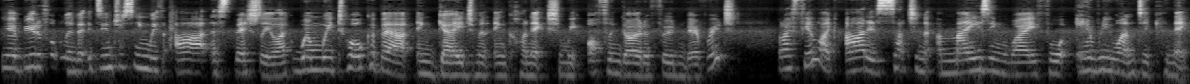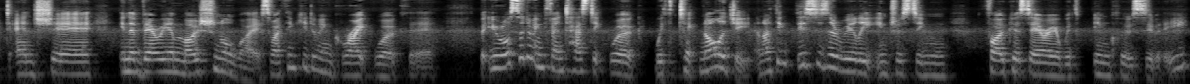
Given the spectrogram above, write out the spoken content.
Yeah, beautiful, Belinda. It's interesting with art, especially. Like when we talk about engagement and connection, we often go to food and beverage. But I feel like art is such an amazing way for everyone to connect and share in a very emotional way. So I think you're doing great work there. But you're also doing fantastic work with technology. And I think this is a really interesting focus area with inclusivity.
